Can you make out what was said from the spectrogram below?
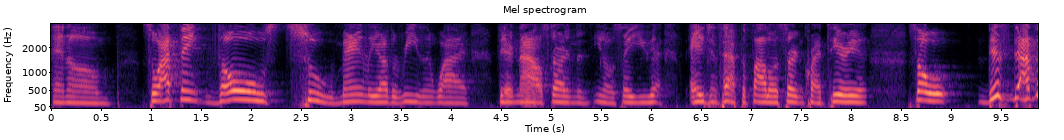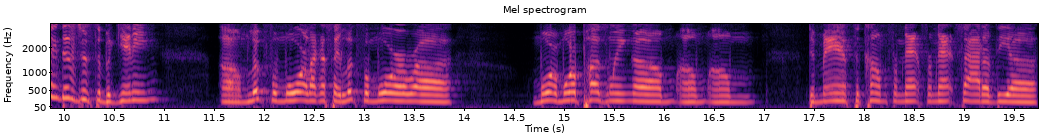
And um, so I think those two mainly are the reason why they're now starting to, you know, say you agents have to follow a certain criteria. So this, I think this is just the beginning. Um, look for more, like I say, look for more, uh, more, more puzzling um, um, um, demands to come from that from that side of the uh,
